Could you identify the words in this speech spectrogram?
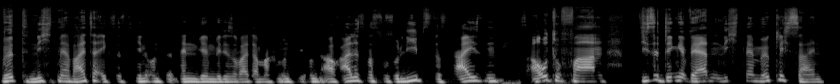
wird nicht mehr weiter existieren und wenn wir, so weitermachen. Und, und auch alles, was du so liebst, das Reisen, das Autofahren, diese Dinge werden nicht mehr möglich sein.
